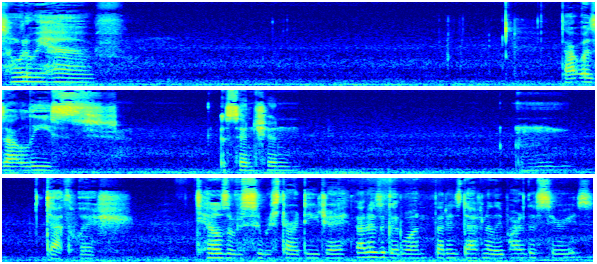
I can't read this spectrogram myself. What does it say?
So what do we have? That was at least Ascension, mm, Death Wish, Tales of a Superstar DJ. That is a good one. That is definitely part of this series.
